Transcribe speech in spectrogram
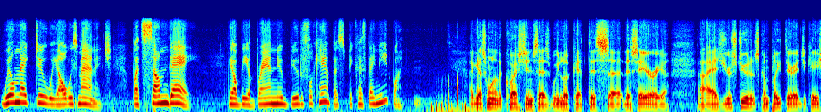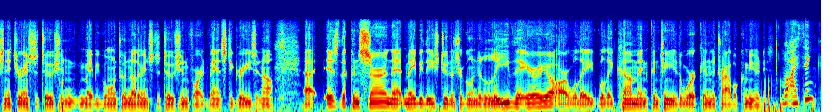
We'll make do, we always manage. But someday there'll be a brand new beautiful campus because they need one. I guess one of the questions as we look at this uh, this area, uh, as your students complete their education at your institution, maybe going to another institution for advanced degrees and all, uh, is the concern that maybe these students are going to leave the area, or will they will they come and continue to work in the tribal communities? Well, I think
